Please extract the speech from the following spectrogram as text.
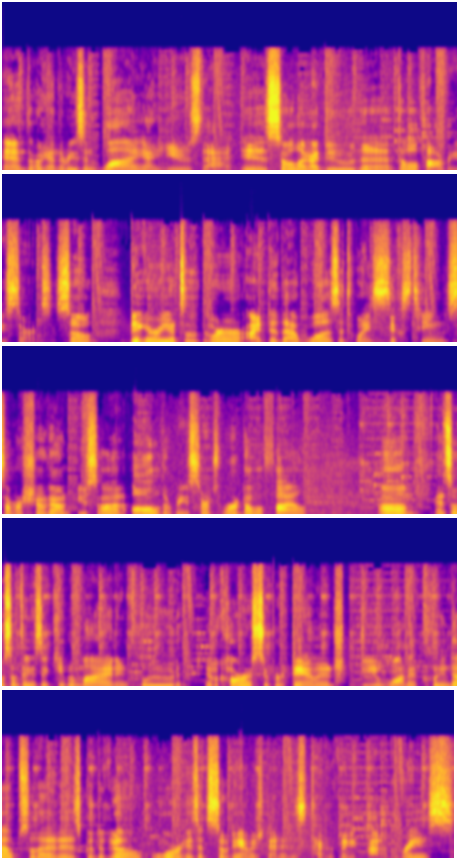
And again, the reason why I use that is so like I do the double file restarts. So big area to where I did that was the 2016 Summer Showdown. You saw that all the restarts were double file. Um, and so some things to keep in mind include if a car is super damaged, do you want it cleaned up so that it is good to go, or is it so damaged that it is technically out of the race?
